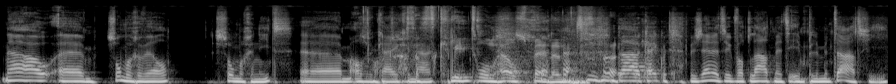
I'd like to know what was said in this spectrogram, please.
nou, um, sommigen wel. Sommigen niet. Um, als we oh, kijken dat naar. Dat klinkt onheilspellend. nou, kijk, we zijn natuurlijk wat laat met de implementatie.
